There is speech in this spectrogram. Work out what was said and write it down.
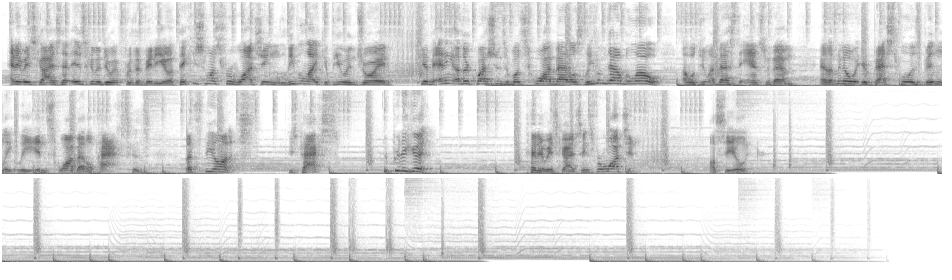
Anyways, guys, that is going to do it for the video. Thank you so much for watching. Leave a like if you enjoyed. If you have any other questions about squad battles, leave them down below. I will do my best to answer them. And let me know what your best pull has been lately in squad battle packs, because let's be honest, these packs, they're pretty good. Anyways, guys, thanks for watching. I'll see you later.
